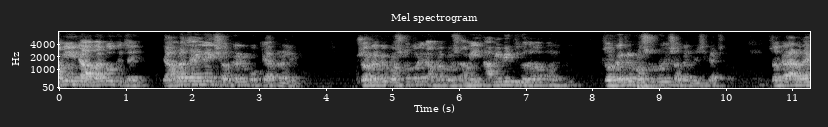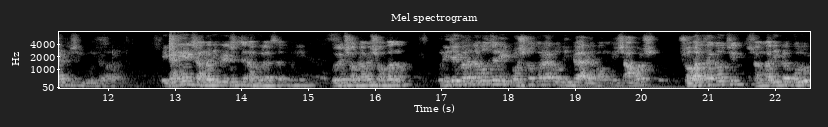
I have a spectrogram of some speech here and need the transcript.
আমি এটা আবার বলতে চাই যে আমরা চাই না এই সরকারের পক্ষে আপনারা লেখেন। সরকারকে প্রশ্ন করেন, আমরা প্রশ্ন আমি আমি ব্যক্তিগতভাবে মনে করি সরকারকে প্রশ্ন করলে সরকার বেশি কাজ করে। সরকার আরও দায়িত্বশীল ভূমিকা পালন এখানে সাংবাদিকরা এসেছেন আবুল হাসান, উনি বলেন সংগ্রামের সম্পাদক। উনি যে কথাটা বলছেন, এই প্রশ্ন করার অধিকার এবং এই সাহস সবার থাকা উচিত, সাংবাদিকরা বলুক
